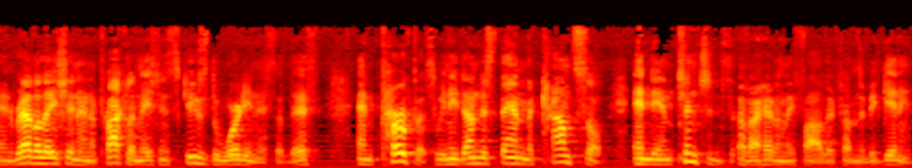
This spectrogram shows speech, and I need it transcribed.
and revelation and a proclamation, excuse the wordiness of this, and purpose. We need to understand the counsel and the intentions of our Heavenly Father from the beginning.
